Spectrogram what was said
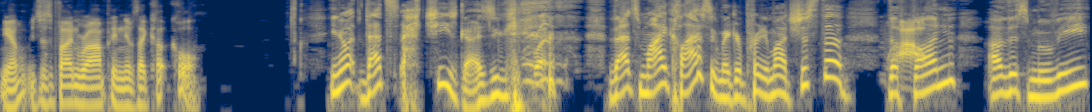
You know, it's just a fun romp, and it was like cool. You know what? That's geez, guys. You, that's my classic maker, pretty much. Just the the fun of this movie.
